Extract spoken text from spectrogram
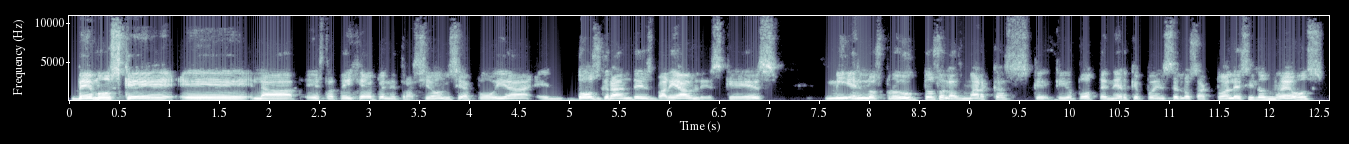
Vemos que eh, la estrategia de penetración se apoya en dos grandes variables, que es en los productos o las marcas que, que yo puedo tener, que pueden ser los actuales y los nuevos,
